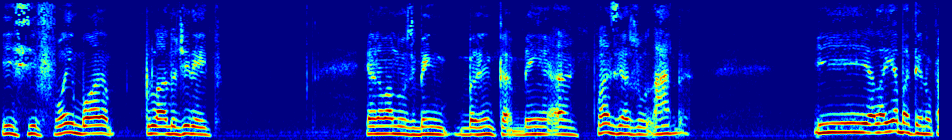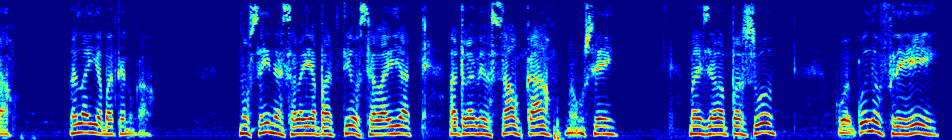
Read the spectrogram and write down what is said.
E se foi embora pro lado direito. Era uma luz bem branca, bem ah, quase azulada. E ela ia bater no carro. Ela ia bater no carro. Não sei né, se ela ia bater ou se ela ia atravessar o carro, não sei. Mas ela passou. Quando eu freiei,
